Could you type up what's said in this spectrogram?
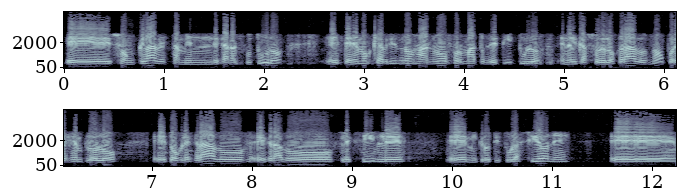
eh, son claves también de cara al futuro. Eh, tenemos que abrirnos a nuevos formatos de títulos, en el caso de los grados, ¿no? Por ejemplo, los eh, dobles grados, eh, grados flexibles, microtitulaciones, eh,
